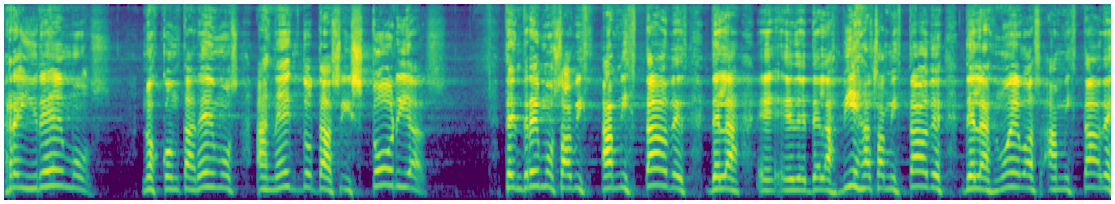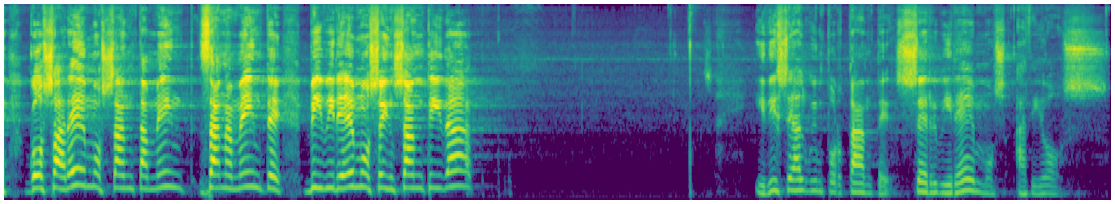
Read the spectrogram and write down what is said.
reiremos, nos contaremos anécdotas, historias. Tendremos amistades de, eh, eh, de, las viejas amistades, de las nuevas amistades. Gozaremos santamente, sanamente, viviremos en santidad. Y dice algo importante, serviremos a Dios.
